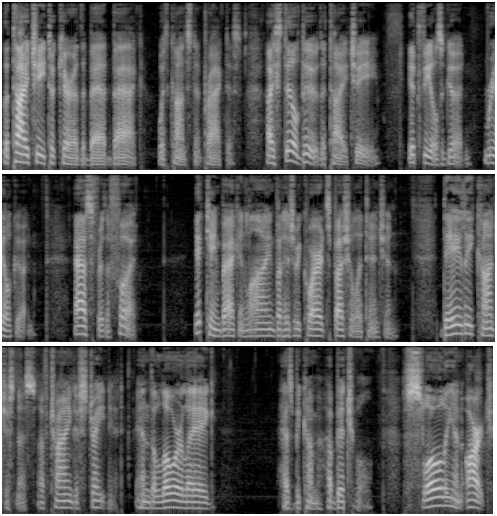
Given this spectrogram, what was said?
The Tai Chi took care of the bad back with constant practice. I still do the Tai Chi. It feels good, real good. As for the foot, it came back in line but has required special attention. Daily consciousness of trying to straighten it, and the lower leg has become habitual. Slowly an arch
